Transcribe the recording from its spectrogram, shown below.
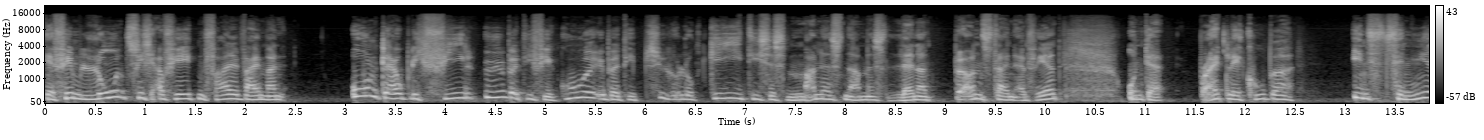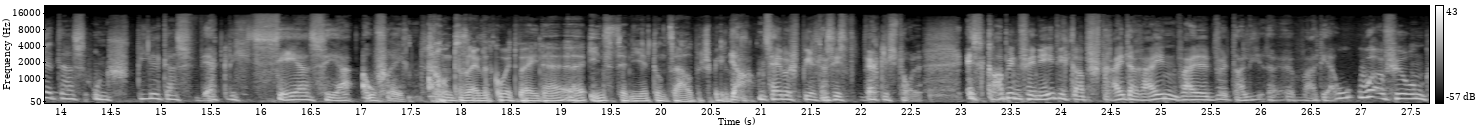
der Film lohnt sich auf jeden Fall, weil man unglaublich viel über die Figur, über die Psychologie dieses Mannes namens Leonard Bernstein erfährt. Und der Bradley Cooper inszeniert das und spielt das wirklich sehr, sehr aufregend. Kommt das eigentlich gut, wenn er äh, inszeniert und selber spielt? Ja, und selber spielt, das ist wirklich toll. Es gab in Venedig gab Streitereien, weil da, war die Uraufführung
